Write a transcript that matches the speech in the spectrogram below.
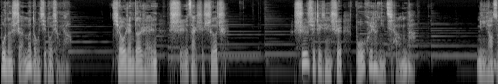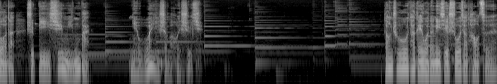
不能什么东西都想要，求人得人实在是奢侈。失去这件事不会让你强大。你要做的是必须明白，你为什么会失去。当初他给我的那些说教套词，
